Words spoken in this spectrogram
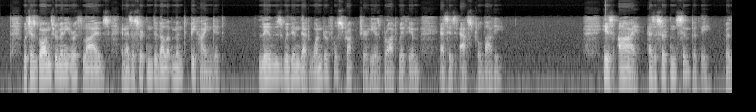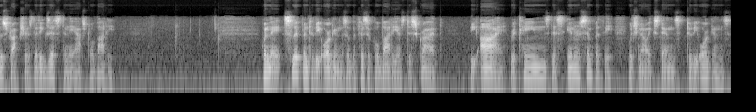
which has gone through many earth lives and has a certain development behind it, lives within that wonderful structure he has brought with him as his astral body his I has a certain sympathy for the structures that exist in the astral body. When they slip into the organs of the physical body as described, the I retains this inner sympathy which now extends to the organs.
